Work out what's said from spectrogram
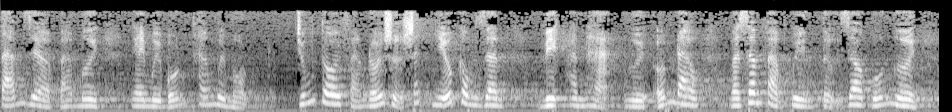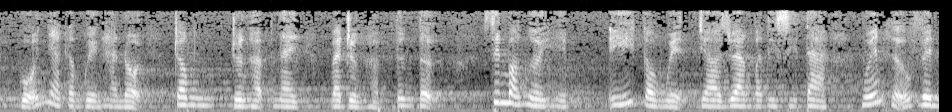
8 giờ 30 ngày 14 tháng 11. Chúng tôi phản đối sự sách nhiễu công dân, việc hành hạ người ốm đau và xâm phạm quyền tự do của người của nhà cầm quyền Hà Nội trong trường hợp này và trường hợp tương tự. Xin mọi người hiệp ý cầu nguyện cho Doan Batista, Nguyễn Hữu Vinh,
